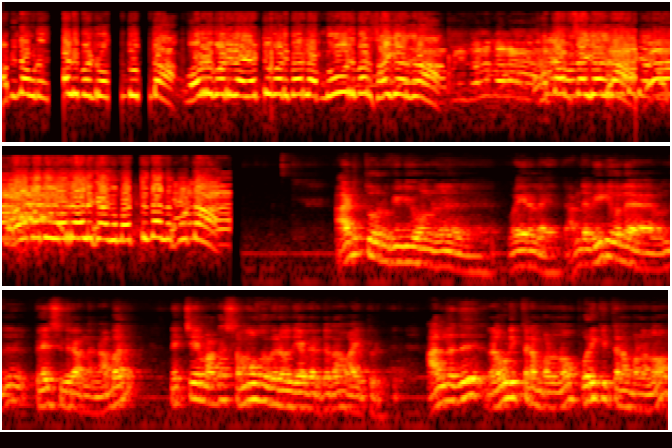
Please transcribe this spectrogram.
அப்படின்னா உனக்கு காலி பண்றோம். ஒரு கோடியில எட்டு கோடி பேர்ல நூறு பேர் சைக்கோ இருக்கிறான் தளபதி ஒரு ஆளுக்காக மட்டும்தான் இந்த கூட்டம் அடுத்து ஒரு வீடியோ ஒன்று வைரல் ஆயிருக்கு. அந்த வீடியோவில் வந்து பேசுகிற அந்த நபர் நிச்சயமாக சமூக விரோதியாக இருக்க தான் வாய்ப்பு இருக்கு. அல்லது ரவுடித்தனம் பண்ணணும் பொறுக்கித்தனம் பண்ணணும்.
